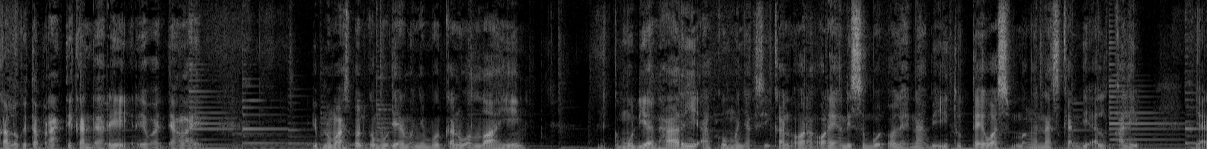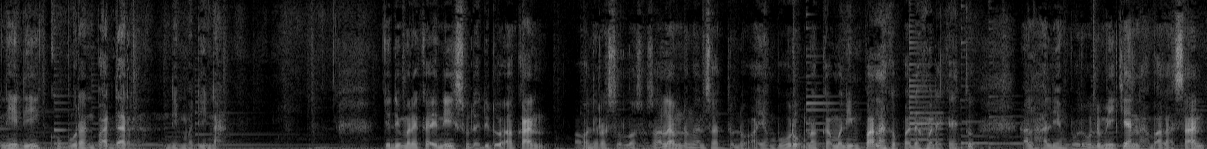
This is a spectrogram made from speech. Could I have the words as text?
kalau kita perhatikan dari riwayat yang lain. Ibnu Mas'ud kemudian menyebutkan wallahi kemudian hari aku menyaksikan orang-orang yang disebut oleh Nabi itu tewas mengenaskan di Al-Qalib, yakni di kuburan Badar di Madinah. Jadi mereka ini sudah didoakan oleh Rasulullah SAW dengan satu doa yang buruk, maka menimpalah kepada mereka itu hal-hal yang buruk. Demikianlah balasan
